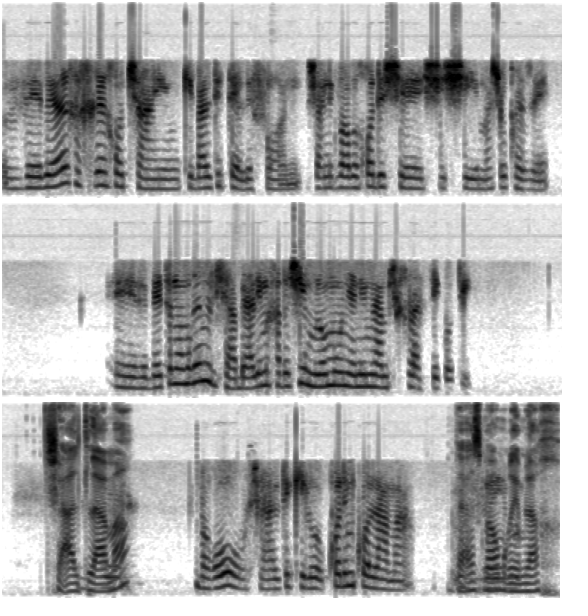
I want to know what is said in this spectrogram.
ובערך אחרי חודשיים קיבלתי טלפון, שאני כבר בחודש שישי, משהו כזה. אה, ובעצם אומרים לי שהבעלים החדשים לא מעוניינים להמשיך להעסיק אותי. שאלת למה? ברור, שאלתי כאילו, קודם כל למה. ואז ו... מה אומרים לך?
